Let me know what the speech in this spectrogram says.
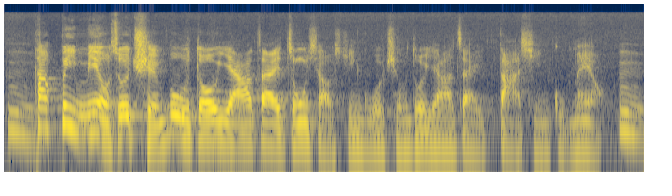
嗯，它并没有说全部都压在中小型股，全部都压在大型股，没有。嗯，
